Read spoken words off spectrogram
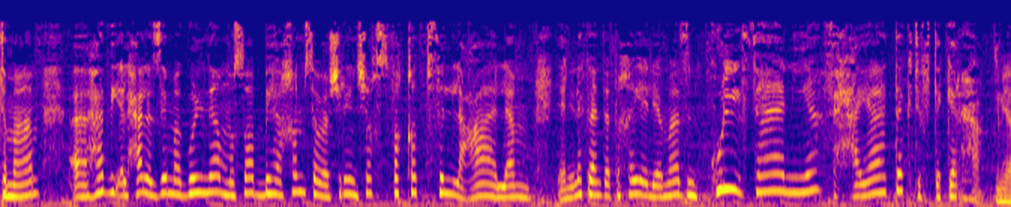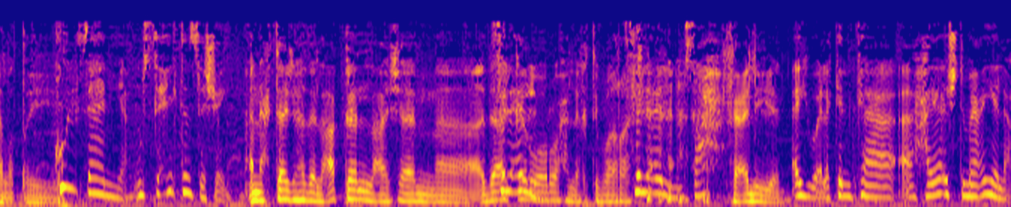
تمام؟ آه هذه الحالة زي ما قلنا مصاب بها 25 شخص فقط في العالم. يعني لك أن تتخيل يا مازن كل ثانية في حياتك تفتكرها. يا لطيف. كل ثانية. مستحيل تنسى شيء. أنا أحتاج هذا العقل عشان آه، أذاكر العلم. وأروح الاختبارات. في العلم صح؟ فعليا. أيوة لكن كحياة اجتماعية لا.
